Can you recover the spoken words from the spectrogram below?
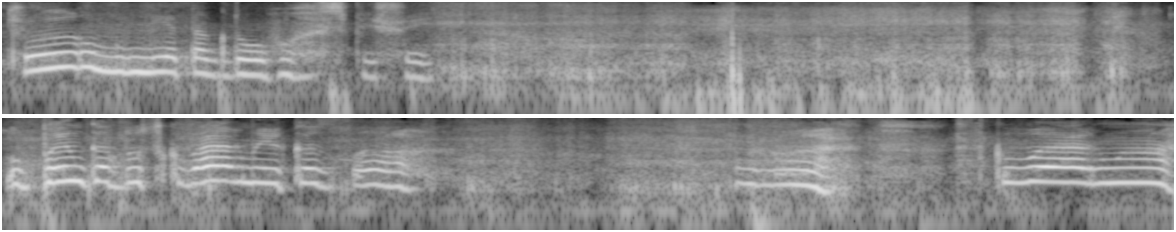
Чого Румунія так довго спішить? Зупинка до скверної. Ех, Скверна.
